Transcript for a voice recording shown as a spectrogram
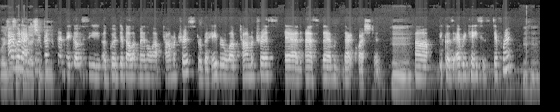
or is it I would something that actually recommend they go see a good developmental optometrist or behavioral optometrist and ask them that question. Hmm. um, because every case is different. Hmm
